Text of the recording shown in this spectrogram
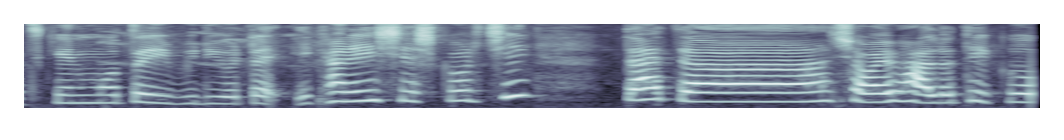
আজকের মতো এই ভিডিওটা এখানেই শেষ করছি। টাটা! সবাই ভালো থেকো।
